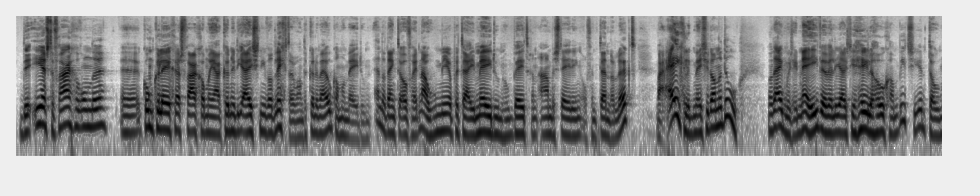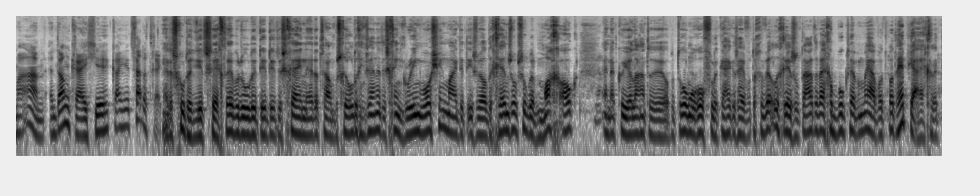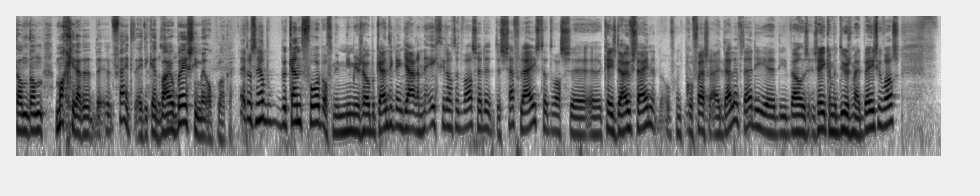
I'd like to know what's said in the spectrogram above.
de eerste vragenronde uh, kon collega's vragen allemaal, ja, kunnen die eisen niet wat lichter? Want dan kunnen wij ook allemaal meedoen. En dan denkt de overheid, nou, hoe meer partijen meedoen, hoe beter een aanbesteding of een tender lukt. Maar eigenlijk mis je dan het doel. Want eigenlijk moet je zeggen, nee, we willen juist die hele hoge ambitie en toon maar aan. En dan krijg je, kan je het verder trekken. Ja, dat is goed dat je dit zegt. Hè. Ik bedoel, dit, dit, is geen, dat zou een beschuldiging zijn. Het is geen greenwashing, maar dit is wel de grens opzoeken. Dat mag ook. En dan kun je later op de trommel roffelen. Kijk eens even wat de geweldige resultaten wij geboekt hebben. Maar ja, wat, wat heb je eigenlijk? Dan, dan mag je daar de, de, feit, het etiket biobased niet meer opplakken. Nee, dat is een heel bekend voorbeeld, of niet meer zo bekend. Ik denk jaren 90 dat het was. Hè. De, de CEF-lijst, dat was uh, Kees Duivestein, of een professor uit Delft. Hè, die, die wel zeker met duurzaamheid bezig was.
